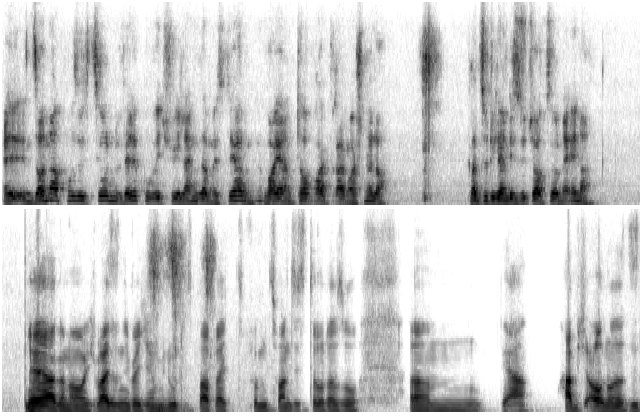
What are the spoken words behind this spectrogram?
In so einer Position, Velkovic, wie langsam ist der? Der war ja ein Toprak dreimal schneller. Kannst du dich an die Situation erinnern? Ja, genau. Ich weiß nicht, welche Minute es war, vielleicht 25. oder so. Ähm, ja, habe ich auch nur. Sie,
